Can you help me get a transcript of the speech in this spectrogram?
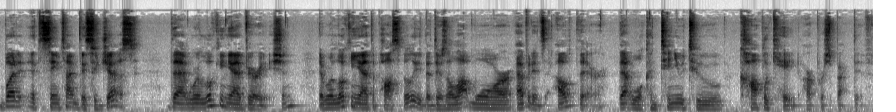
but at the same time, they suggest that we're looking at variation, that we're looking at the possibility that there's a lot more evidence out there that will continue to complicate our perspective.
